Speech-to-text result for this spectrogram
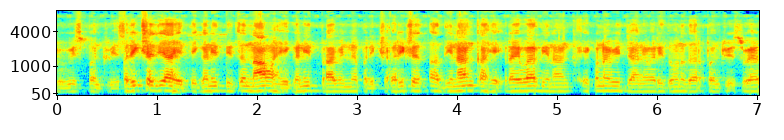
चोवीस पंचवीस. परीक्षा जी आहे ती गणित तिचं नाव आहे गणित प्रावीण्य परीक्षा. परीक्षेचा दिनांक आहे रविवार दिनांक एकोणावीस जानेवारी दोन हजार पंचवीस वेळ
